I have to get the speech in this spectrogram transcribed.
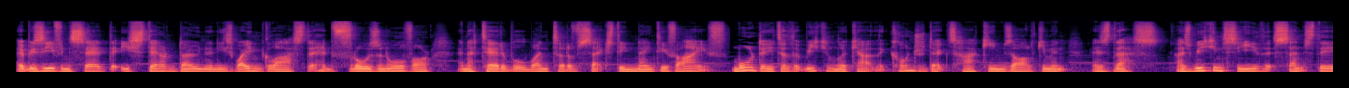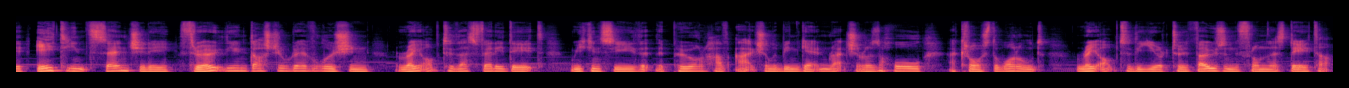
It was even said that he stared down in his wine glass that had frozen over in a terrible winter of 1695. More data that we can look at that contradicts Hakim's argument is this. As we can see that since the 18th century, throughout the Industrial Revolution, right up to this very date, we can see that the poor have actually been getting richer as a whole across the world right up to the year 2000 from this data.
